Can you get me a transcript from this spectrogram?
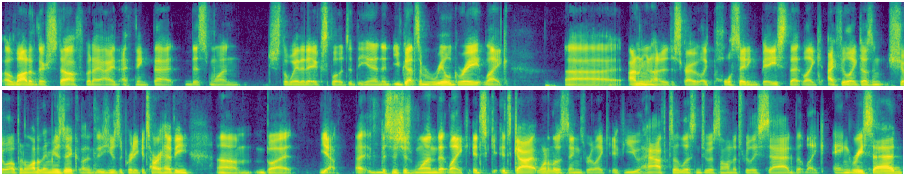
a lot of their stuff but I, I think that this one just the way that it explodes at the end and you've got some real great like uh i don't even know how to describe it like pulsating bass that like i feel like doesn't show up in a lot of their music. Like, it's usually pretty guitar heavy. Um but yeah, uh, this is just one that like it's it's got one of those things where like if you have to listen to a song that's really sad but like angry sad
